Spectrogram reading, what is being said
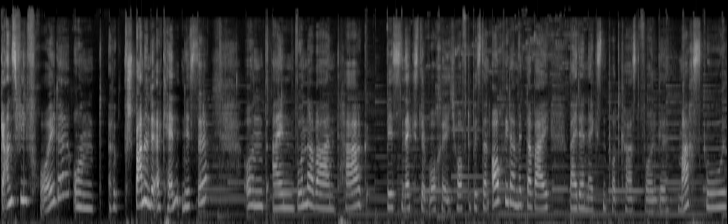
ganz viel Freude und spannende Erkenntnisse und einen wunderbaren Tag bis nächste Woche. Ich hoffe, du bist dann auch wieder mit dabei bei der nächsten Podcast-Folge. Mach's gut!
